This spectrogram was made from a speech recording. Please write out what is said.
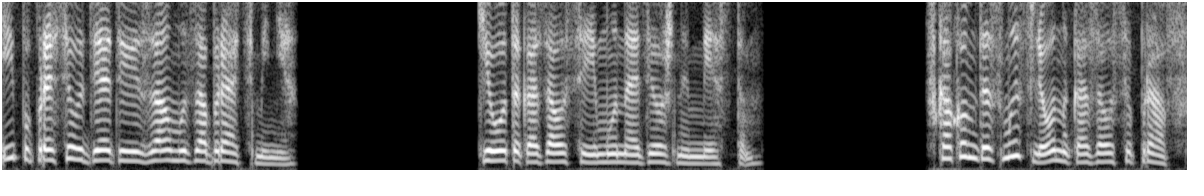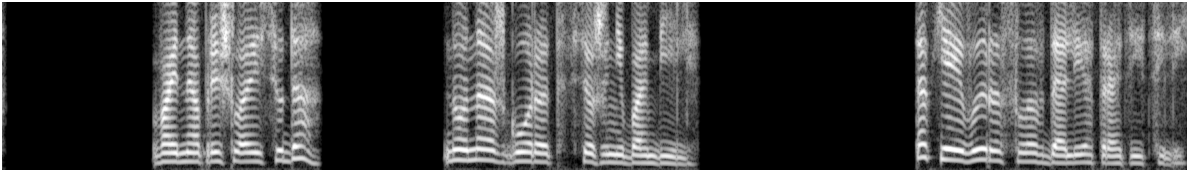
и попросил дядю Изаму забрать меня. Киот оказался ему надежным местом. В каком-то смысле он оказался прав. Война пришла и сюда, но наш город все же не бомбили. Так я и выросла вдали от родителей.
